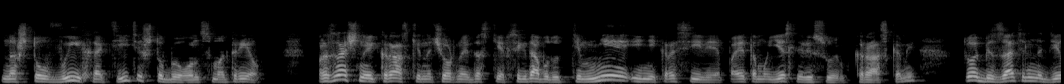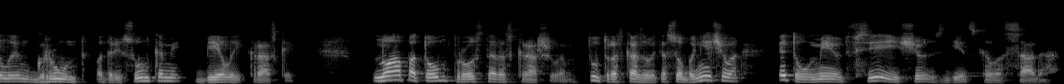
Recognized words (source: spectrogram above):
на что вы хотите, чтобы он смотрел. Прозрачные краски на черной доске всегда будут темнее и некрасивее, поэтому если рисуем красками, то обязательно делаем грунт под рисунками белой краской. Ну а потом просто раскрашиваем. Тут рассказывать особо нечего, это умеют все еще с детского сада.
